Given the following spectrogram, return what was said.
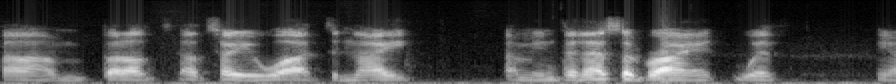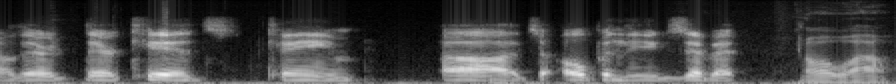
Um, but I'll I'll tell you what, the night, I mean, Vanessa Bryant with you know their their kids came uh, to open the exhibit. Oh wow!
